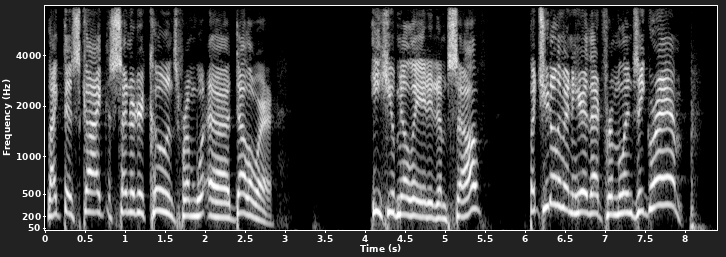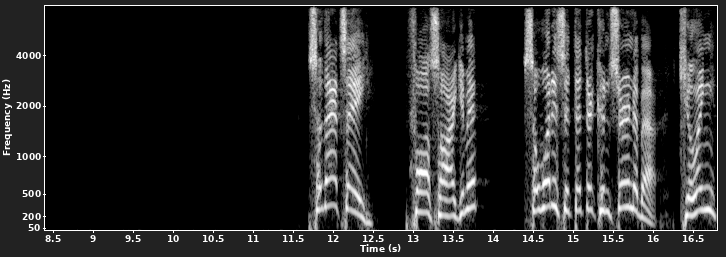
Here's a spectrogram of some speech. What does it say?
like this guy, Senator Coons from uh, Delaware. He humiliated himself. But you don't even hear that from Lindsey Graham. So that's a false argument. So what is it that they're concerned about? Killing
